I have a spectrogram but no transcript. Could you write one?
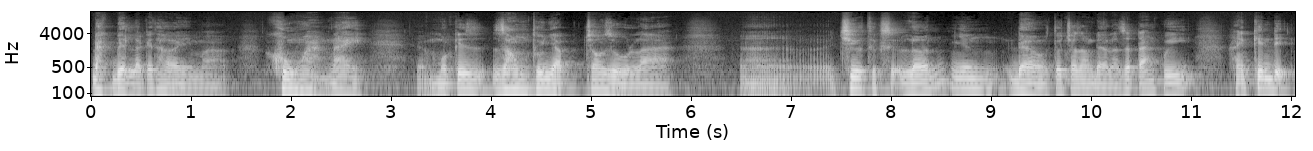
đặc biệt là cái thời mà khủng hoảng này một cái dòng thu nhập cho dù là Ờ, chưa thực sự lớn, nhưng đều, tôi cho rằng đều là rất đáng quý hãy kiên định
